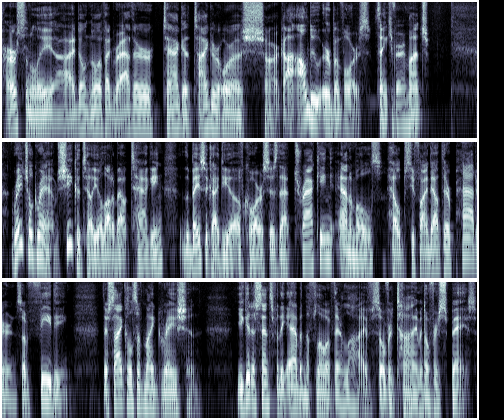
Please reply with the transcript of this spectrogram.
Personally, I don't know if I'd rather tag a tiger or a shark. I'll do herbivores, thank you very much. Rachel Graham, she could tell you a lot about tagging. The basic idea, of course, is that tracking animals helps you find out their patterns of feeding, their cycles of migration. You get a sense for the ebb and the flow of their lives over time and over space.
